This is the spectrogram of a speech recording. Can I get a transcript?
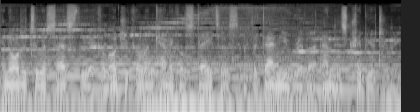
in order to assess the ecological and chemical status of the Danube River and its tributary.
